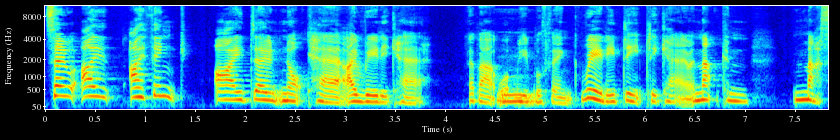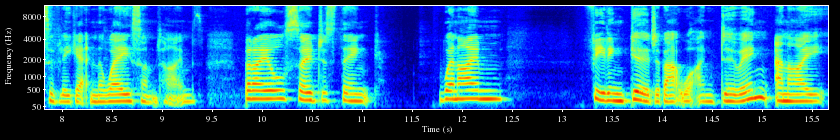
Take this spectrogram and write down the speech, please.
So I, I think I don't not care. I really care about what people think, really deeply care. And that can massively get in the way sometimes. But I also just think when I'm feeling good about what I'm doing and I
